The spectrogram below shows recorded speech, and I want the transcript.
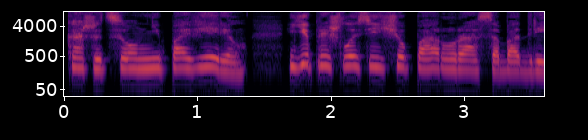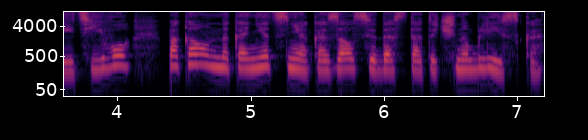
Кажется, он не поверил. Ей пришлось еще пару раз ободрить его, пока он, наконец, не оказался достаточно близко.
